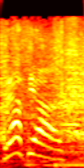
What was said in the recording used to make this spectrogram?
Gracias.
